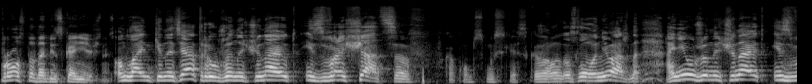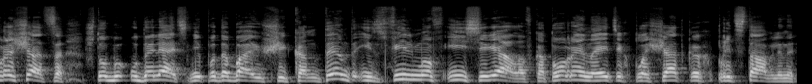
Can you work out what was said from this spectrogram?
просто до бесконечности. Онлайн-кинотеатры уже начинают извращаться каком смысле сказал это слово, неважно, они уже начинают извращаться, чтобы удалять неподобающий контент из фильмов и сериалов, которые на этих площадках представлены.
